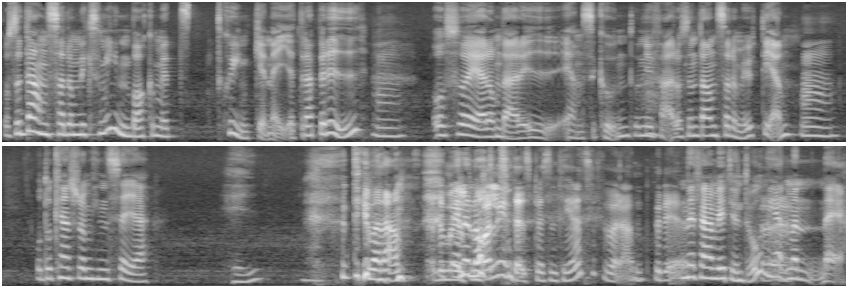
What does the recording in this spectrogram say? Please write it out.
Och så dansar de liksom in bakom ett skynke, nej, ett draperi. Och så är de där i en sekund ungefär och sen dansar de ut igen. Mm. Och då kanske de hinner säga hej till varann. De har ju Eller uppenbarligen något. inte ens presenterat sig för varandra. För det, Nej, för han vet ju inte vad hon är. Men nej,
